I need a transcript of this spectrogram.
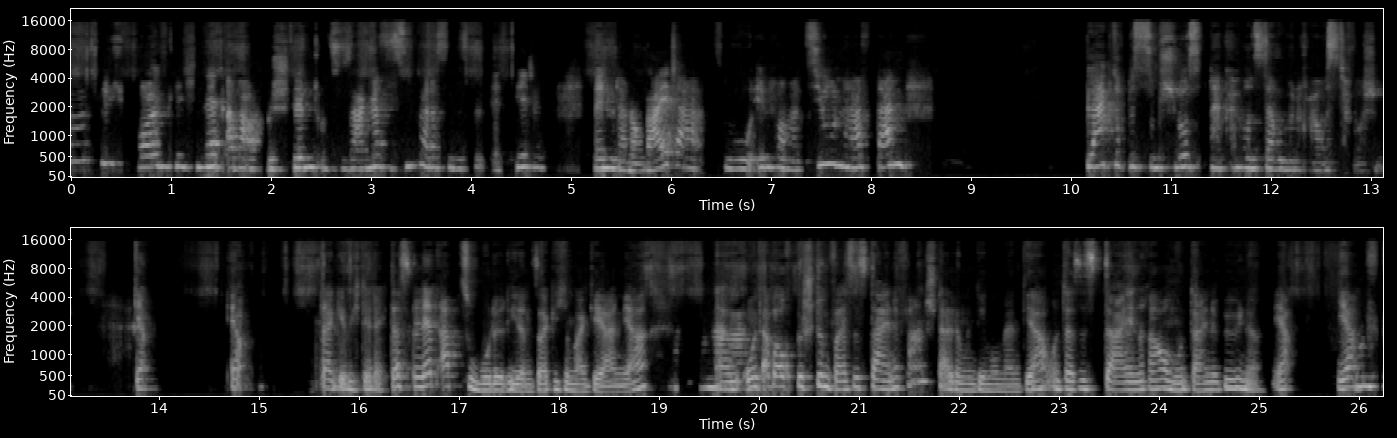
höflich, freundlich, nett, aber auch bestimmt und zu sagen, das ist super, dass du das erzählt hast. Wenn du da noch weiter zu Informationen hast, dann bleib doch bis zum Schluss, dann können wir uns darüber noch austauschen. Ja, ja, da gebe ich dir recht. Das nett abzumoderieren, sage ich immer gern, ja. Ähm, und aber auch bestimmt, weil es ist deine Veranstaltung in dem Moment, ja. Und das ist dein Raum und deine Bühne, ja. Ja. Und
